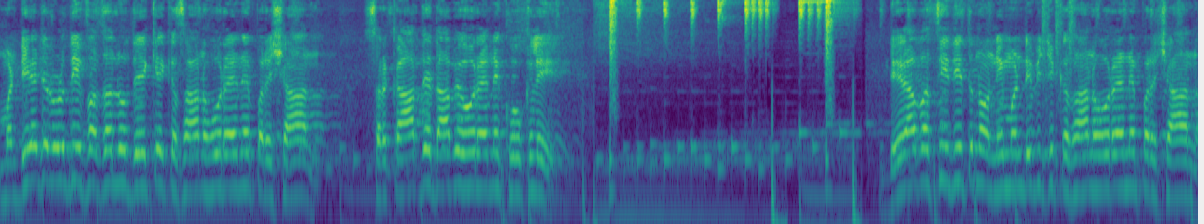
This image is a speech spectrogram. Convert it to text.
ਮੰਡੀਆਂ 'ਚ ਰੁਲਦੀ ਫਸਲ ਨੂੰ ਦੇਖ ਕੇ ਕਿਸਾਨ ਹੋ ਰਹੇ ਨੇ ਪਰੇਸ਼ਾਨ। ਸਰਕਾਰ ਦੇ ਦਾਅਵੇ ਹੋ ਰਹੇ ਨੇ ਖੋਖਲੇ। ਡੇਰਾਬੱਸੀ ਦੀ ਧਨੌਨੀ ਮੰਡੀ ਵਿੱਚ ਕਿਸਾਨ ਹੋ ਰਹੇ ਨੇ ਪਰੇਸ਼ਾਨ।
